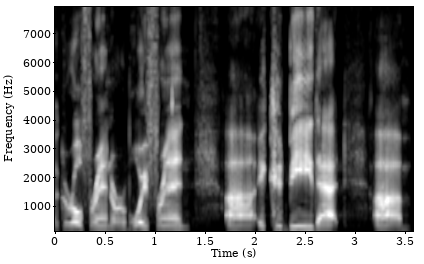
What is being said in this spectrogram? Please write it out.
a girlfriend or a boyfriend. Uh, it could be that, um,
